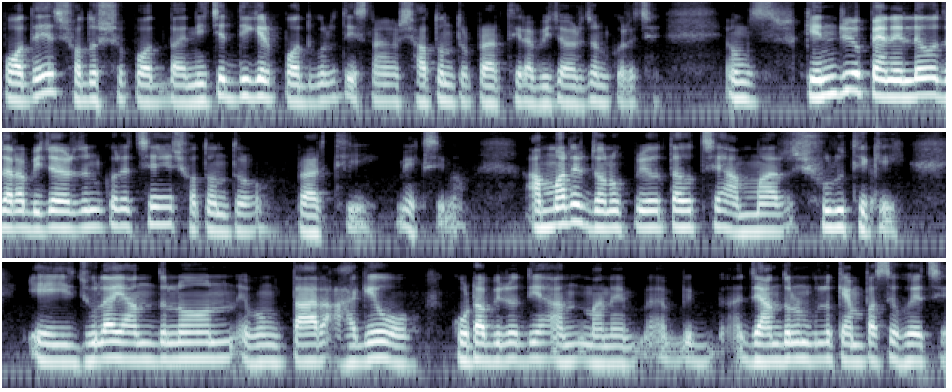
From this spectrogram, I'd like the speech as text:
পদে সদস্য পদ বা নিচের দিকের পদগুলোতে ইসলাম স্বতন্ত্র প্রার্থীরা বিজয় অর্জন করেছে। এবং কেন্দ্রীয় প্যানেলেও যারা বিজয় অর্জন করেছে, স্বতন্ত্র প্রার্থী ম্যাক্সিমাম আম্মারের জনপ্রিয়তা হচ্ছে আম্মার শুরু থেকেই। এই জুলাই আন্দোলন এবং তার আগেও কোটা বিরোধী মানে যে আন্দোলনগুলো ক্যাম্পাসে হয়েছে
